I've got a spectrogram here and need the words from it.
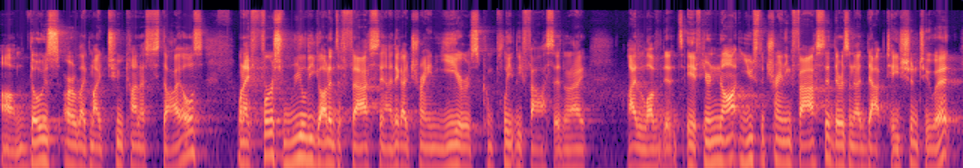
Um, those are like my two kind of styles. When I first really got into fasting, I think I trained years completely fasted and I I loved it. If you're not used to training fasted, there's an adaptation to it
